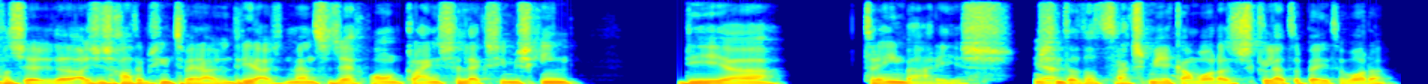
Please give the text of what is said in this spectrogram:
ja, ze- als je schat hebt, misschien 2000, 3000 mensen. zeg gewoon een kleine selectie misschien die eh, trainbaar is. Misschien dat dat straks meer kan worden als de skeletten beter worden.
